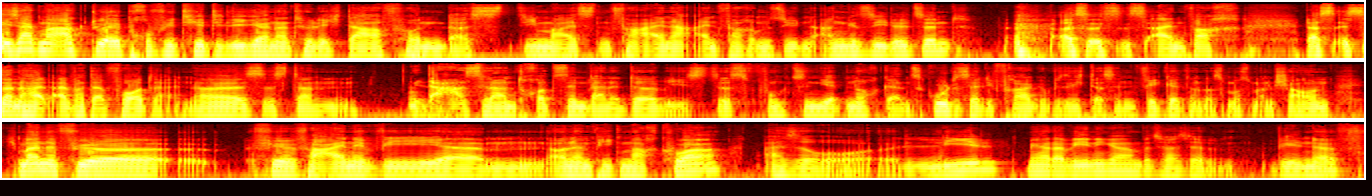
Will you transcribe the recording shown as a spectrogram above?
ich sag mal, aktuell profitiert die Liga natürlich davon, dass die meisten Vereine einfach im Süden angesiedelt sind. Also es ist einfach, das ist dann halt einfach der Vorteil. Ne? Es ist dann da hast du dann trotzdem deine Derbys. Das funktioniert noch ganz gut. Das ist ja die Frage, wie sich das entwickelt und das muss man schauen. Ich meine, für, für Vereine wie ähm, Olympique Marcois, also Lille mehr oder weniger, beziehungsweise Villeneuve,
